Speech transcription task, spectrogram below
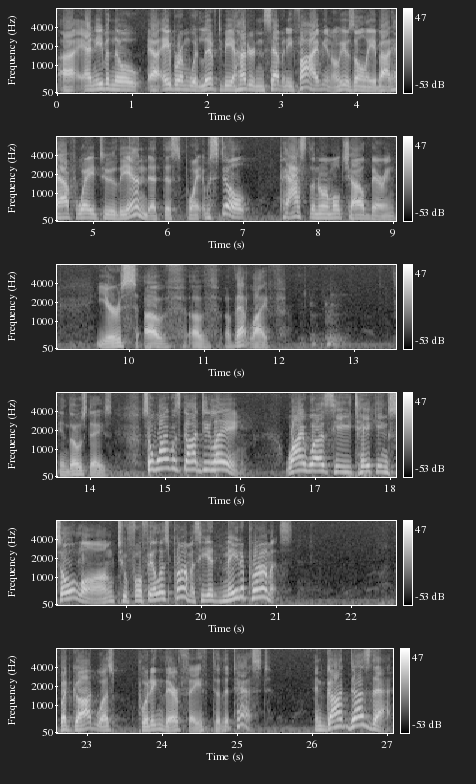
Uh, and even though uh, Abram would live to be 175, you know, he was only about halfway to the end at this point. It was still past the normal childbearing years of, of, of that life in those days. So, why was God delaying? Why was he taking so long to fulfill his promise? He had made a promise. But God was putting their faith to the test. And God does that.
